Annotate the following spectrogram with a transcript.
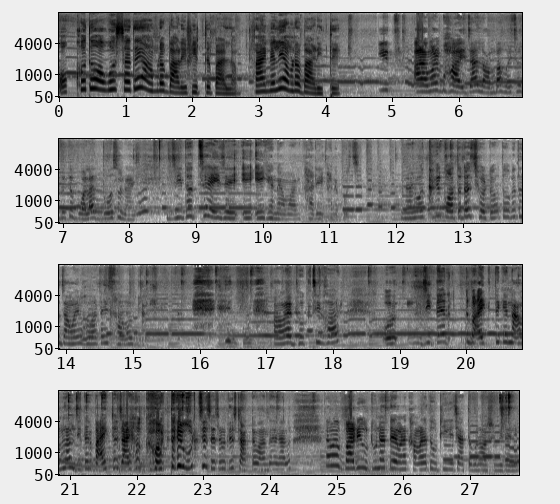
অক্ষত অবস্থাতে আমরা বাড়ি ফিরতে পারলাম। ফাইনালি আমরা বাড়িতে। আর আমার ভাই যা লম্বা হয়েছে ওদেরকে বলার দোষও নাই। জিৎ হচ্ছে এই যে এই এইখানে আমার খাড়ি এখানে পড়ছে। মানে আমি ওর থেকে কতটা ছোট তো ওকে তো জামাই ভাবাটাই স্বাভাবিক। আমরা ঢুকছি ঘর। ও জিতের বাইক থেকে নামলাম, জিতের বাইকটা যাই হোক ঘরটাই উঠছে শেষের মধ্যে স্টার্টটা বন্ধ হয়ে গেল। তারপর বাড়ি উঠুনাতে মানে খামারাতে উঠিয়ে গেছে, আর তো কোনো অসুবিধা নেই।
